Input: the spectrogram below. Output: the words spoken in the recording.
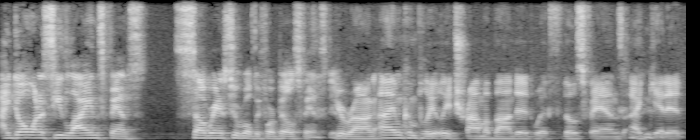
I don't want to see Lions fans celebrating a Super Bowl before Bills fans do. You're wrong. I'm completely trauma bonded with those fans. I get it.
